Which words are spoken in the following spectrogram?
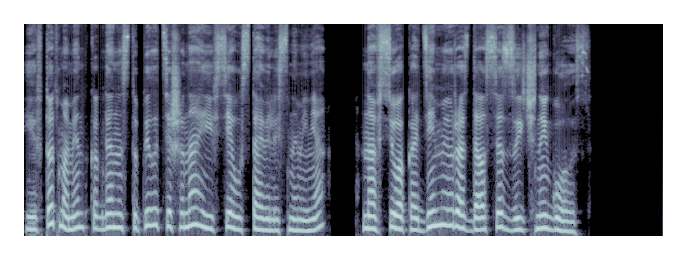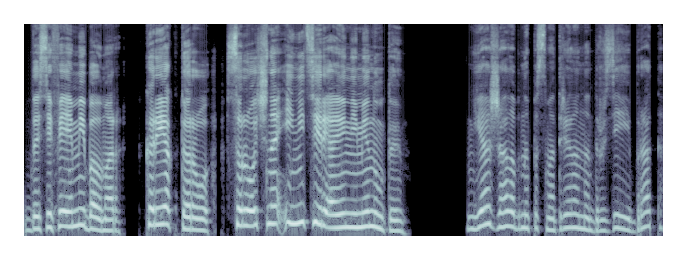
И в тот момент, когда наступила тишина и все уставились на меня, на всю Академию раздался зычный голос. «Досифея Мибалмар, к ректору! Срочно и не теряя ни минуты!» Я жалобно посмотрела на друзей и брата,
